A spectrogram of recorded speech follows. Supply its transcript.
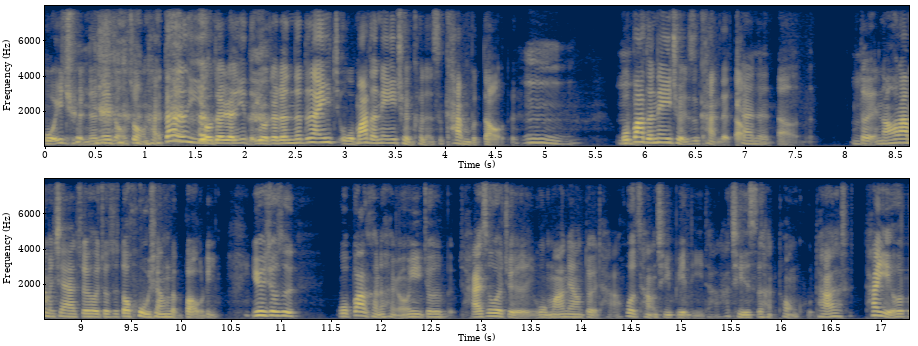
我一拳的那种状态。但是有的人 有的人的那一我妈的那一拳可能是看不到的，嗯，我爸的那一拳是看得到的，看得到的，嗯。对，然后他们现在最后就是都互相冷暴力，因为就是我爸可能很容易就是还是会觉得我妈那样对他，或长期贬低他，他其实是很痛苦，他他也会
